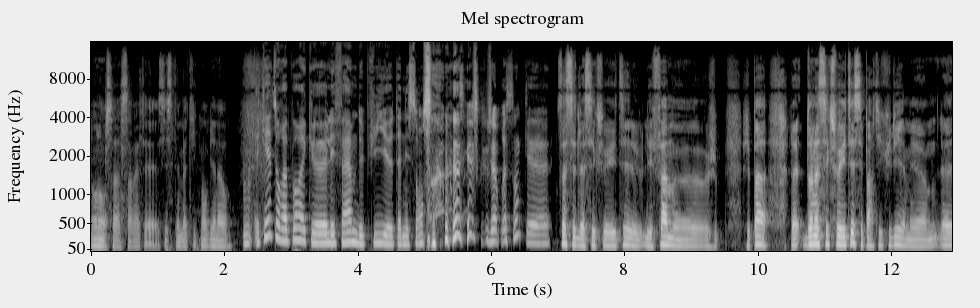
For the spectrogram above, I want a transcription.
Non, non, ça s'arrêtait systématiquement bien avant. Et quel est ton rapport avec euh, les femmes depuis euh, ta naissance J'ai l'impression que... Ça, c'est de la sexualité. Les femmes, euh, j'ai pas. la- dans la sexualité, c'est particulier, mais euh, la,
